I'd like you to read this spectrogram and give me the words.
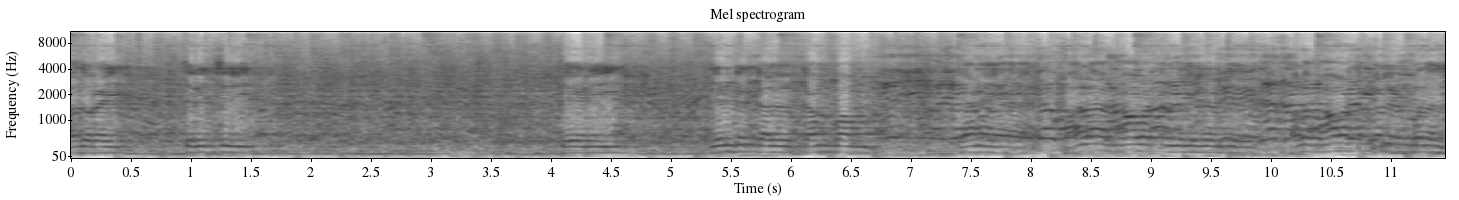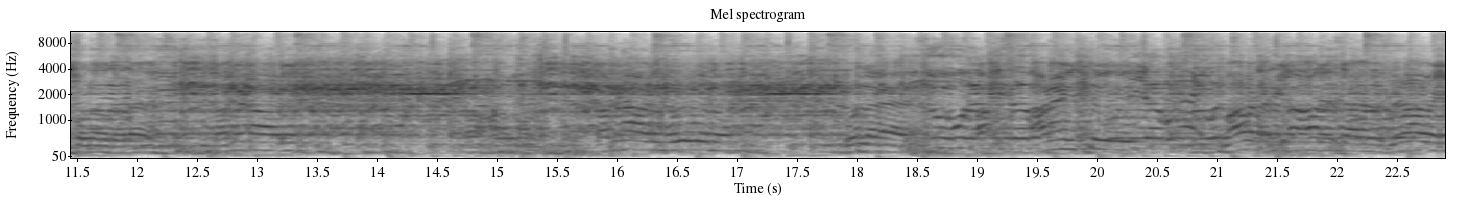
மதுரை திருச்சி தேனி திண்டுக்கல் கம்பம் இருந்து பல மாவட்டங்கள் என்பதை சொல்வதோட தமிழ்நாடு தமிழ்நாடு முழுவதும் உள்ள அனைத்து மாவட்டங்களிலும் இந்த விழாவை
